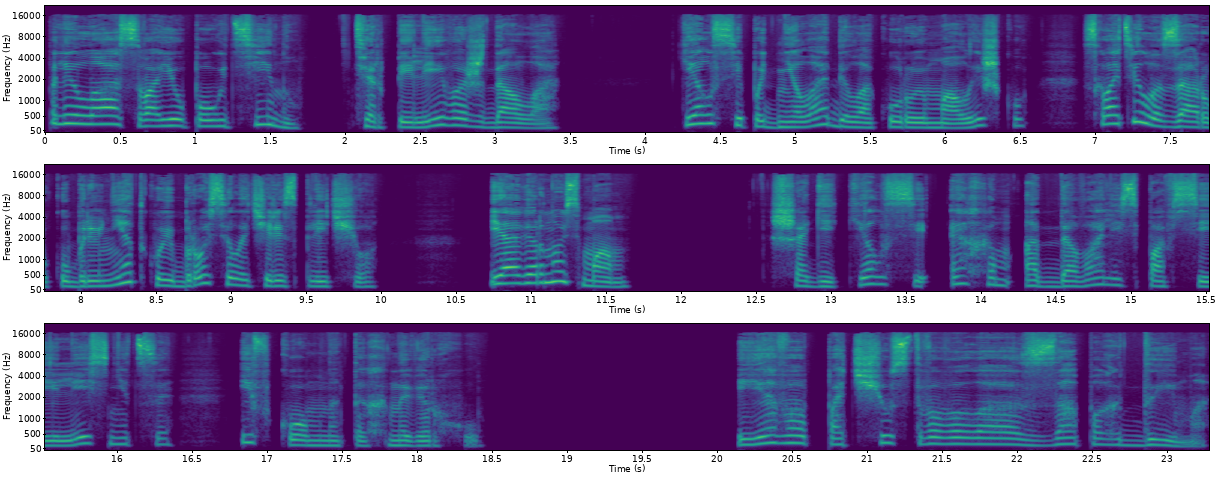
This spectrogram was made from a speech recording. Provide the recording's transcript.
Плела свою паутину, терпеливо ждала. Келси подняла белокурую малышку, схватила за руку брюнетку и бросила через плечо. «Я вернусь, мам». Шаги Келси эхом отдавались по всей лестнице и в комнатах наверху. Ева почувствовала запах дыма,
